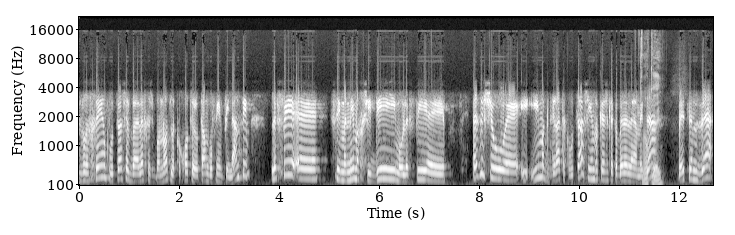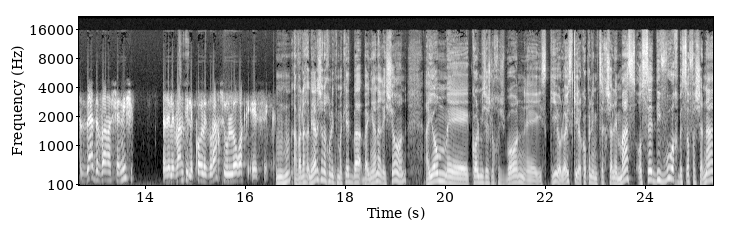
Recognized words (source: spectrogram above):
אזרחים, קבוצה של בעלי חשבונות, לקוחות של אותם גופים פיננסיים, לפי אה, סימנים מחשידים או לפי אה, איזשהו... אה, היא, מגדירה את הקבוצה שהיא מבקשת לקבל עליה מידע. אוקיי. בעצם זה, זה הדבר השני שרלוונטי לכל אזרח, שהוא לא רק עסק. מהמם, אבל נראה לי שאנחנו נתמקד בעניין הראשון. היום אה, כל מי שיש לו חשבון אה, עסקי או לא עסקי, על כל פנים צריך לשלם מס, עושה דיווח בסוף השנה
